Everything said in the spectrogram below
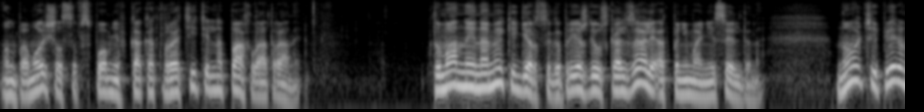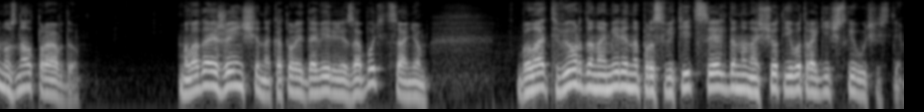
Он поморщился, вспомнив, как отвратительно пахло от раны. Туманные намеки герцога прежде ускользали от понимания Сельдена, но теперь он узнал правду. Молодая женщина, которой доверили заботиться о нем, — была твердо намерена просветить Сельдона насчет его трагической участи.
